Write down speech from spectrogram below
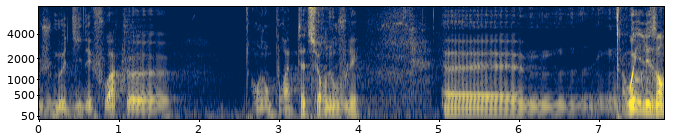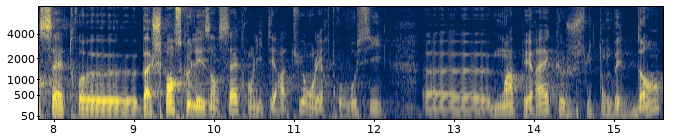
je me dis des fois que on pourrait peut-être se renouveler. Euh, oui, les ancêtres, euh, bah, je pense que les ancêtres en littérature, on les retrouve aussi. Euh, moi, Pérec, je suis tombé dedans.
